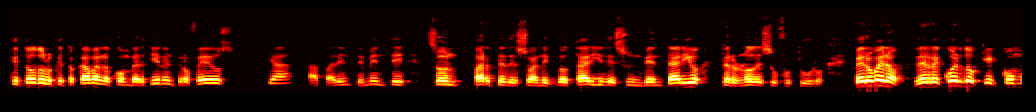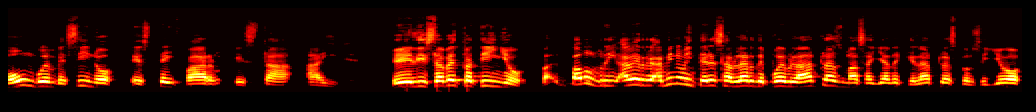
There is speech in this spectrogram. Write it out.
que todo lo que tocaban lo convertían en trofeos, ya aparentemente son parte de su anecdotario y de su inventario, pero no de su futuro. Pero bueno, les recuerdo que como un buen vecino, State Farm está ahí. Elizabeth Patiño, vamos, a ver, a mí no me interesa hablar de Puebla Atlas, más allá de que el Atlas consiguió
